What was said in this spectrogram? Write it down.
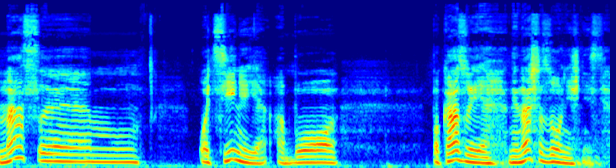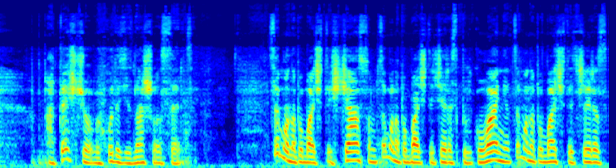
Нас. Е оцінює або показує не наша зовнішність, а те, що виходить із нашого серця. Це можна побачити з часом, це можна побачити через спілкування, це можна побачити через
